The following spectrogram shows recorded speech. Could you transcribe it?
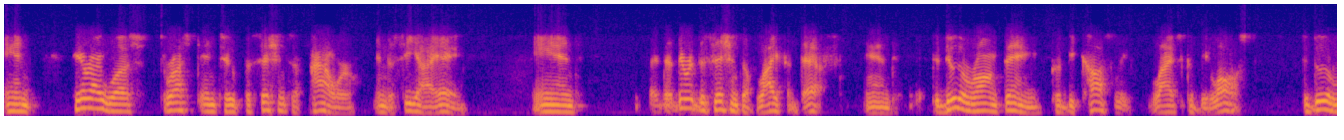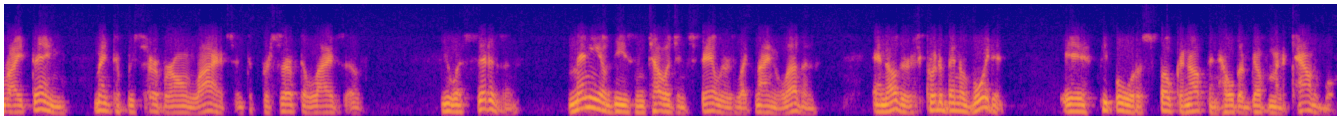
And here I was thrust into positions of power in the CIA, and th- there were decisions of life and death. And to do the wrong thing could be costly, lives could be lost. To do the right thing meant to preserve our own lives and to preserve the lives of U.S. citizens. Many of these intelligence failures, like 9 11 and others, could have been avoided if people would have spoken up and held our government accountable.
